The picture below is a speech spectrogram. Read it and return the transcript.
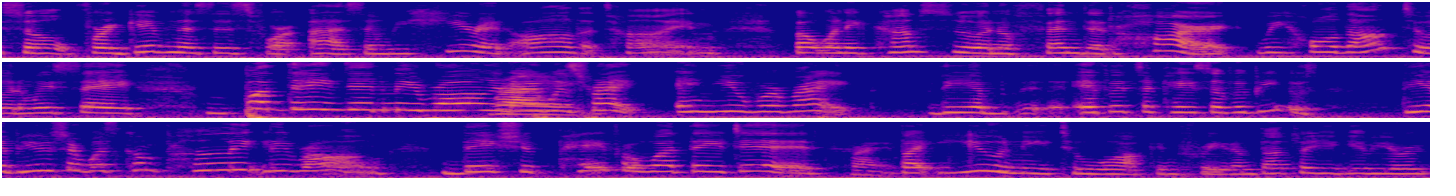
So forgiveness is for us and we hear it all the time. But when it comes to an offended heart, we hold on to it and we say, "But they did me wrong and right. I was right." And you were right. The if it's a case of abuse, the abuser was completely wrong. They should pay for what they did. Right. But you need to walk in freedom. That's why you give your,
